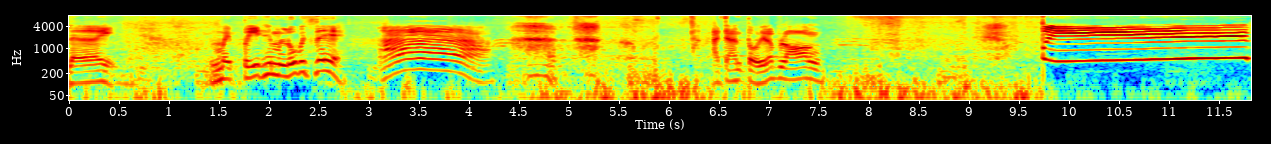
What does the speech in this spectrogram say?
เลย ไม่ปี๊ดให้มันรู้ไปสิอ่าอาจารย์ตุ๋ยรับรอง ปี๊ด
